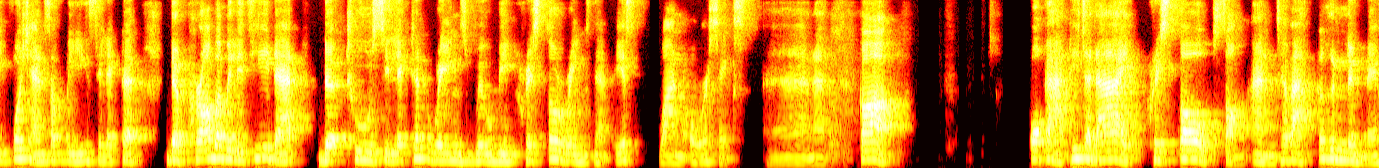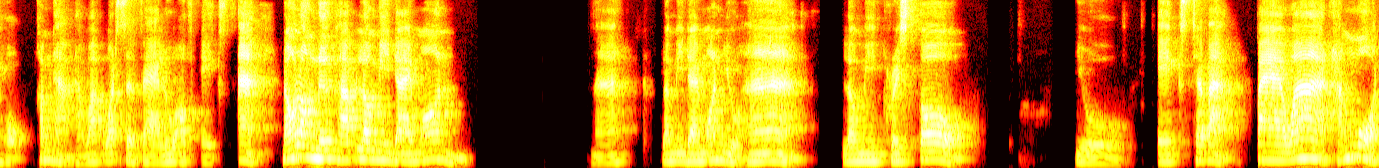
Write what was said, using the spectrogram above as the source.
equal chance of being selected the probability that the two selected rings will be crystal rings เนี่ย is 1 over 6อ่านะก็โอกาสที่จะได้คริสตัล2อันใช่ป่ะ ก็คือ 1 ใน 6คำถามถามว่า what's the value of x อะน้องลองนึกครับ เรามีไดมอนด์นะเรามีไดมอนด์อยู่ 5 เรามีคริสตัลอยู่ x ใช่ป่ะ แปลว่าทั้งหมด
